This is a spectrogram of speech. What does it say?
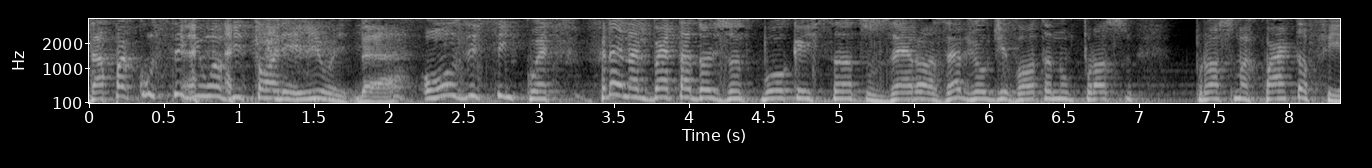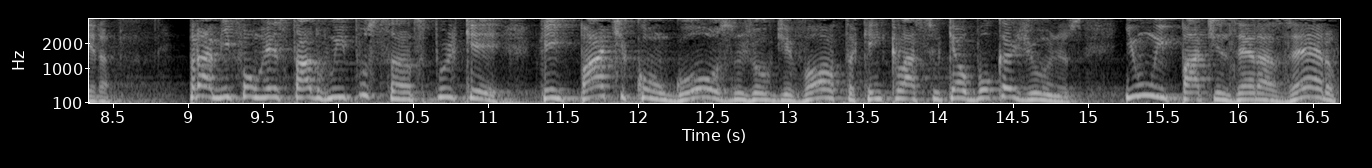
Dá pra conseguir uma vitória aí, ué. Dá. 11:50 Frei, na Libertadores ontem, Boca e Santos 0 a 0 jogo de volta no próximo próxima quarta-feira. Pra mim foi um resultado ruim pro Santos, porque quem empate com gols no jogo de volta, quem classifica é o Boca Juniors. E um empate em 0 a 0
